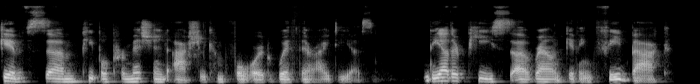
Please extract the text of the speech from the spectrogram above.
gives um, people permission to actually come forward with their ideas. The other piece around giving feedback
